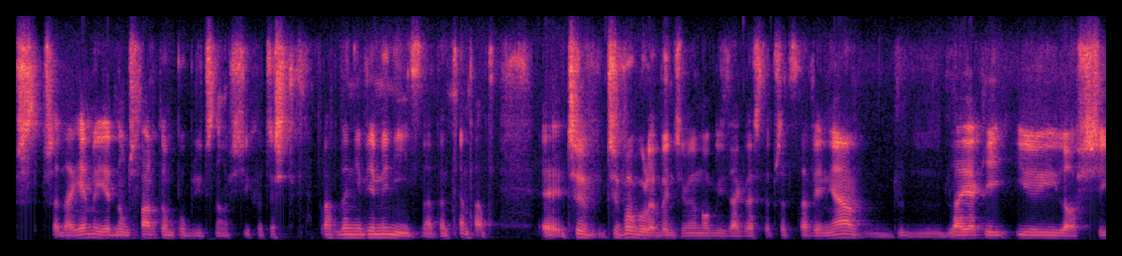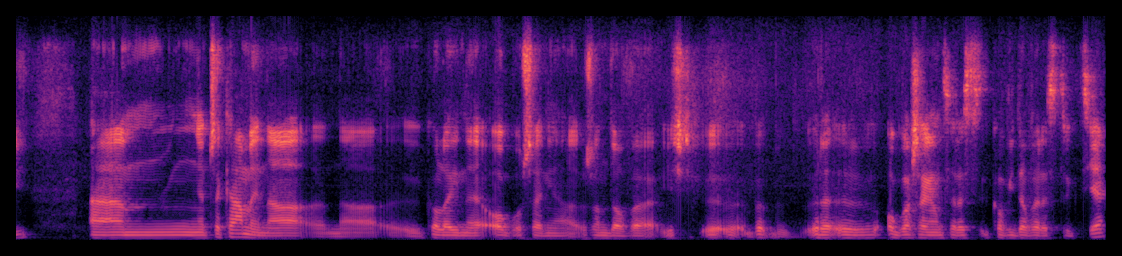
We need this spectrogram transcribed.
sprzedajemy jedną czwartą publiczności, chociaż tak naprawdę nie wiemy nic na ten temat. E, Czy, czy w ogóle będziemy mogli zagrać te przedstawienia, dla jakiej ilości. Em, czekamy na, na kolejne ogłoszenia rządowe, jeśli, e, re, e, ogłaszające res, covidowe restrykcje.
